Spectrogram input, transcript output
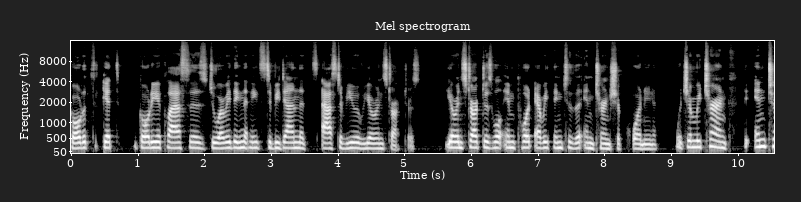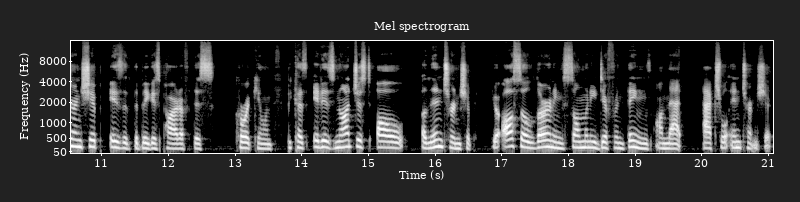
go to get go to your classes, do everything that needs to be done that's asked of you of your instructors. Your instructors will input everything to the internship coordinator, which in return, the internship is the biggest part of this curriculum because it is not just all an internship. You're also learning so many different things on that actual internship.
